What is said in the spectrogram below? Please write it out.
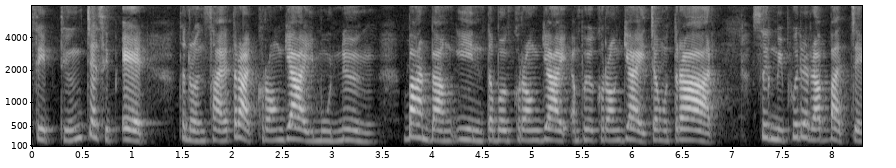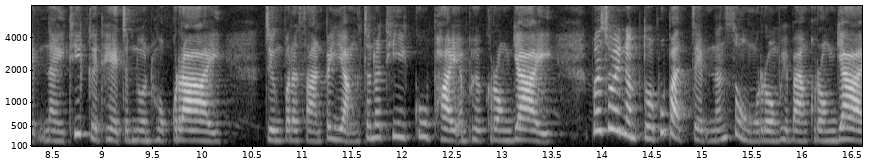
70 ถึง 71 ถนนสายตราดคลองใหญ่หมู่หนึ่ง บ้านบางอินตำบลคลองใหญ่อำเภอคลองใหญ่จังหวัดตราด ซึ่งมีผู้ได้รับบาดเจ็บในที่เกิดเหตุจำนวน 6 ราย จึงประสานไปยังเจ้าหน้าที่กู้ภัยอำเภอคลองใหญ่ เพื่อช่วยนำตัวผู้บาดเจ็บนั้นส่งโรงพยาบาลคลองใหญ่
